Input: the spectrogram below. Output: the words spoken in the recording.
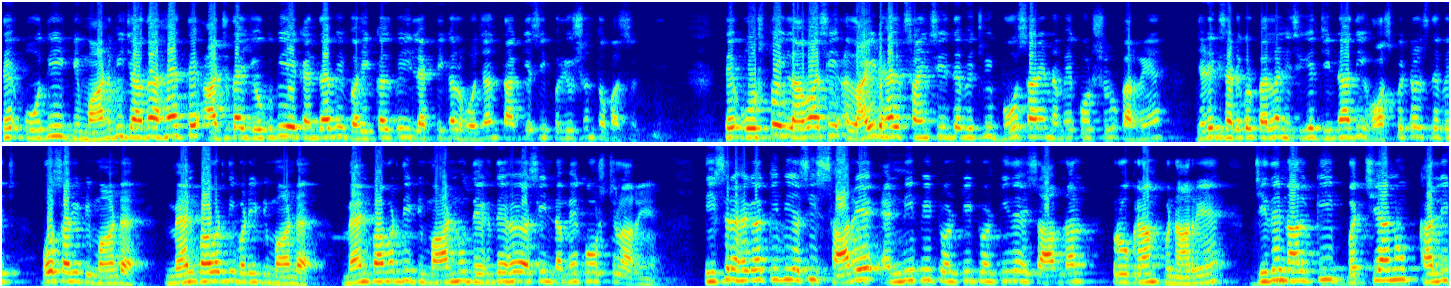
ਤੇ ਉਹਦੀ ਡਿਮਾਂਡ ਵੀ ਜ਼ਿਆਦਾ ਹੈ ਤੇ ਅੱਜ ਦਾ ਯੁੱਗ ਵੀ ਇਹ ਕਹਿੰਦਾ ਵੀ ਵਹੀਕਲ ਵੀ ਇਲੈਕਟ੍ਰੀਕਲ ਹੋ ਜਾਣ ਤਾਂ ਕਿ ਅਸੀਂ ਪੋਲਿਊਸ਼ਨ ਤੋਂ ਬਚ ਸਕੀਏ। ਤੇ ਉਸ ਤੋਂ ਇਲਾਵਾ ਅਸੀਂ ਅਲਾਈਡ ਹੈਲਥ ਸਾਇੰਸਿਸ ਦੇ ਵਿੱਚ ਵੀ ਬਹੁਤ ਸਾਰੇ ਨਵੇਂ ਕੋਰਸ ਸ਼ੁਰੂ ਕਰ ਰਹੇ ਹਾਂ, ਜਿਹੜੇ ਕਿ ਸਾਡੇ ਕੋਲ ਪਹਿਲਾਂ ਨਹੀਂ ਸੀਗੇ, ਜਿਨ੍ਹਾਂ ਦੀ ਹਸਪੀਟਲਸ ਦੇ ਵਿੱਚ ਬਹੁਤ ਸਾਰੀ ਡਿਮਾਂਡ ਹੈ। ਮੈਨ ਪਾਵਰ ਦੀ ਬੜੀ ਡਿਮਾਂਡ ਹੈ। ਮੈਨ ਪਾਵਰ ਦੀ ਡਿਮਾਂਡ ਨੂੰ ਦੇਖਦੇ ਹੋਏ ਅਸੀਂ ਨਵੇਂ ਕੋਰਸ ਚਲਾ ਰਹੇ ਹਾਂ। ਤੀਸਰਾ ਹੈਗਾ ਕਿ ਵੀ ਅਸੀਂ ਸਾਰੇ NEP 2020 ਦੇ ਹਿਸਾਬ ਨਾਲ ਪ੍ਰੋਗਰਾਮ ਬਣਾ ਰਹੇ ਹਾਂ, ਜਿਹਦੇ ਨਾਲ ਕਿ ਬੱਚਿਆਂ ਨੂੰ ਖਾਲੀ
